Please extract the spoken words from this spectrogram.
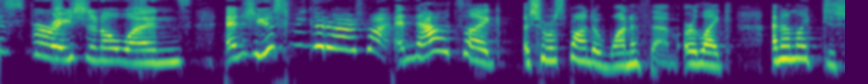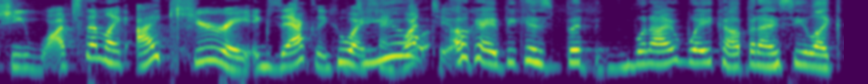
inspirational ones, and she used to be good at responding. and now it's like she'll respond to one of them, or like, and I'm like, does she watch them? Like, I curate exactly who I Do send you what to. okay? Because but when I wake up and I see like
